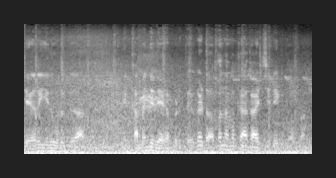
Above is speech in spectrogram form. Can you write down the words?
ഷെയർ ചെയ്ത് കൊടുക്കുക. കമന്റ് രേഖപ്പെടുത്തുക. കേട്ടോ? അപ്പം നമുക്ക് ആ കാഴ്ചയിലേക്ക് പോകാം.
